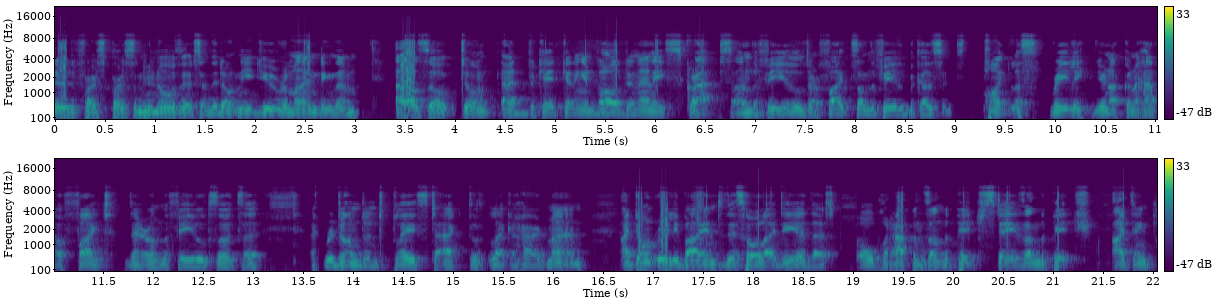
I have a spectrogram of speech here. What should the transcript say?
they're the first person who knows it and they don't need you reminding them. I also don't advocate getting involved in any scraps on the field or fights on the field because it's pointless, really. You're not going to have a fight there on the field, so it's a, a redundant place to act like a hard man. I don't really buy into this whole idea that, oh, what happens on the pitch stays on the pitch. I think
